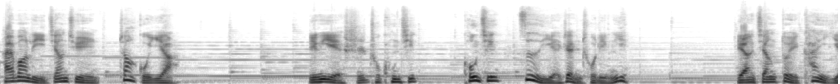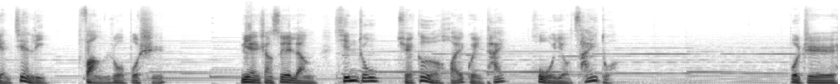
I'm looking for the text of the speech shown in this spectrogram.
还望李将军照顾一二。”灵叶识出空青，空青自也认出灵叶，两将对看一眼，见礼，仿若不识，面上虽冷，心中却各怀鬼胎，互有猜度。不知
